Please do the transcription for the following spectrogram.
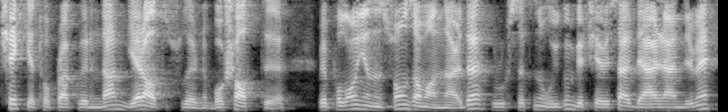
Çekya topraklarından yeraltı sularını boşalttığı ve Polonya'nın son zamanlarda ruhsatına uygun bir çevresel değerlendirme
